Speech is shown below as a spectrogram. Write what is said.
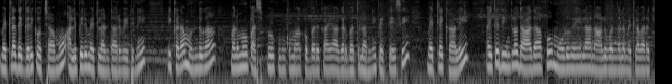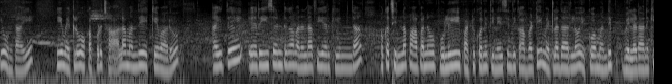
మెట్ల దగ్గరికి వచ్చాము. అలిపిరి మెట్లు అంటారు వీటిని. ఇక్కడ ముందుగా మనము పసుపు కుంకుమ కొబ్బరికాయ అగరబత్తులు అన్నీ పెట్టేసి మెట్లెక్కాలి. అయితే దీంట్లో దాదాపు మూడు వేల నాలుగు వందల మెట్ల వరకు ఉంటాయి. ఈ మెట్లు ఒకప్పుడు చాలామంది ఎక్కేవారు. అయితే రీసెంట్గా వన్ అండ్ హాఫ్ ఇయర్ కింద ఒక చిన్న పాపను పులి పట్టుకొని తినేసింది కాబట్టి మెట్ల దారిలో ఎక్కువ మంది వెళ్ళడానికి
